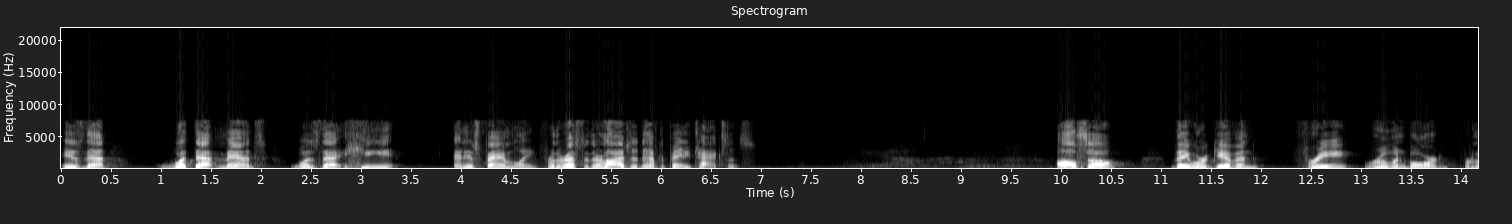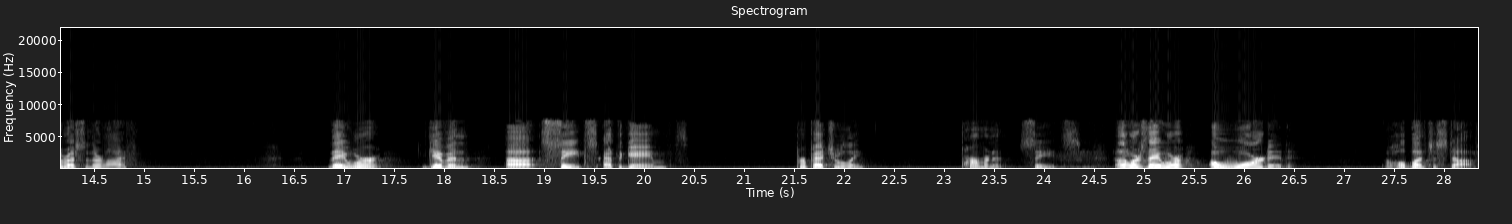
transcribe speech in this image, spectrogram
is that what that meant was that he and his family, for the rest of their lives, didn't have to pay any taxes. Also, they were given free room and board for the rest of their life. They were given uh, seats at the games perpetually, permanent seats. In other words, they were awarded a whole bunch of stuff.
